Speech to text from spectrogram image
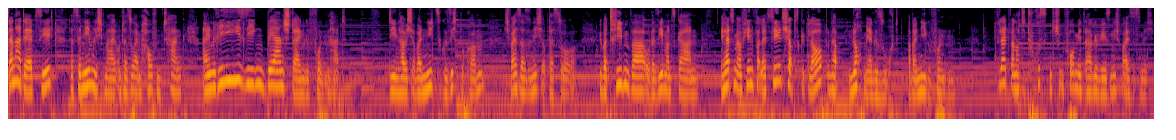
Dann hat er erzählt, dass er nämlich mal unter so einem Haufen Tank einen riesigen Bernstein gefunden hat. Den habe ich aber nie zu Gesicht bekommen. Ich weiß also nicht, ob das so übertrieben war oder Seemannsgarn. Er hat es mir auf jeden Fall erzählt, ich habe es geglaubt und habe noch mehr gesucht, aber nie gefunden. Vielleicht waren noch die Touristen schon vor mir da gewesen, ich weiß es nicht.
